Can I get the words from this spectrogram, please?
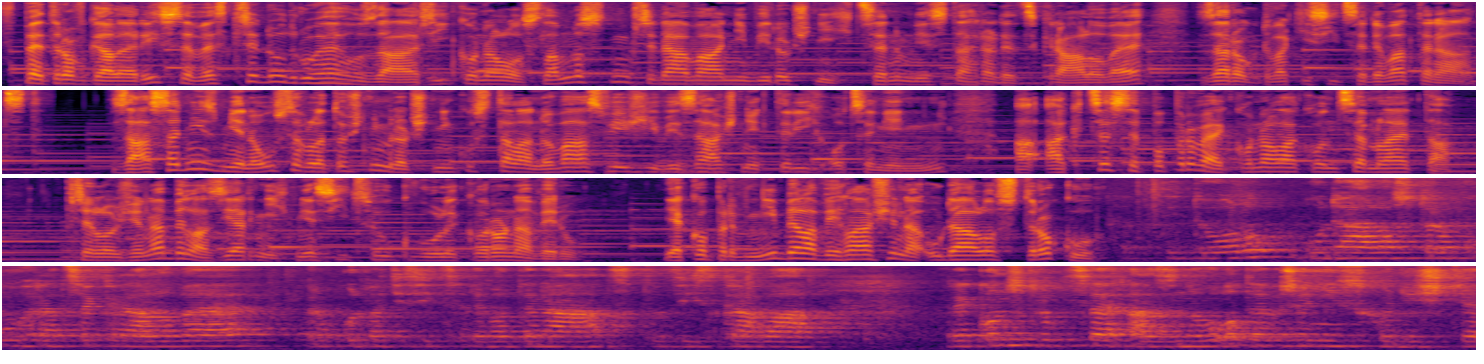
V Petrov Galerii se ve středu 2. září konalo slavnostní předávání výročních cen města Hradec Králové za rok 2019. Zásadní změnou se v letošním ročníku stala nová svěží vizáž některých ocenění a akce se poprvé konala koncem léta. Přeložena byla z jarních měsíců kvůli koronaviru. Jako první byla vyhlášena událost roku. Titul Událost roku Hradce Králové roku 2019 získává rekonstrukce a znovu otevření schodiště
